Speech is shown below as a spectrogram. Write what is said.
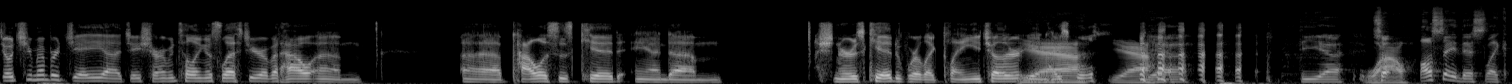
don't you remember Jay uh, Jay Sharman telling us last year about how um, uh, Powlus's kid and um, Schnurr's kid were like playing each other yeah, in high school? Yeah. Yeah. the uh, wow. So I'll say this: like,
